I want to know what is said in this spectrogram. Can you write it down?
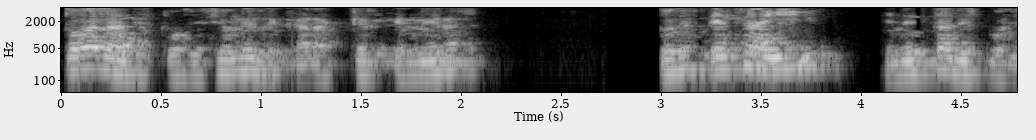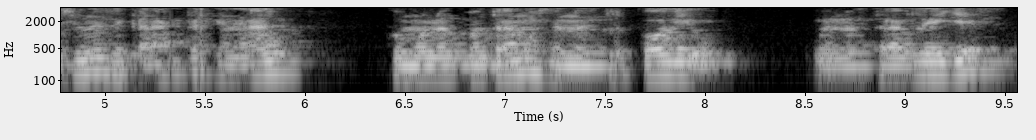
todas las disposiciones de carácter general. Entonces, es ahí, en estas disposiciones de carácter general, como lo encontramos en nuestro código o en nuestras leyes,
